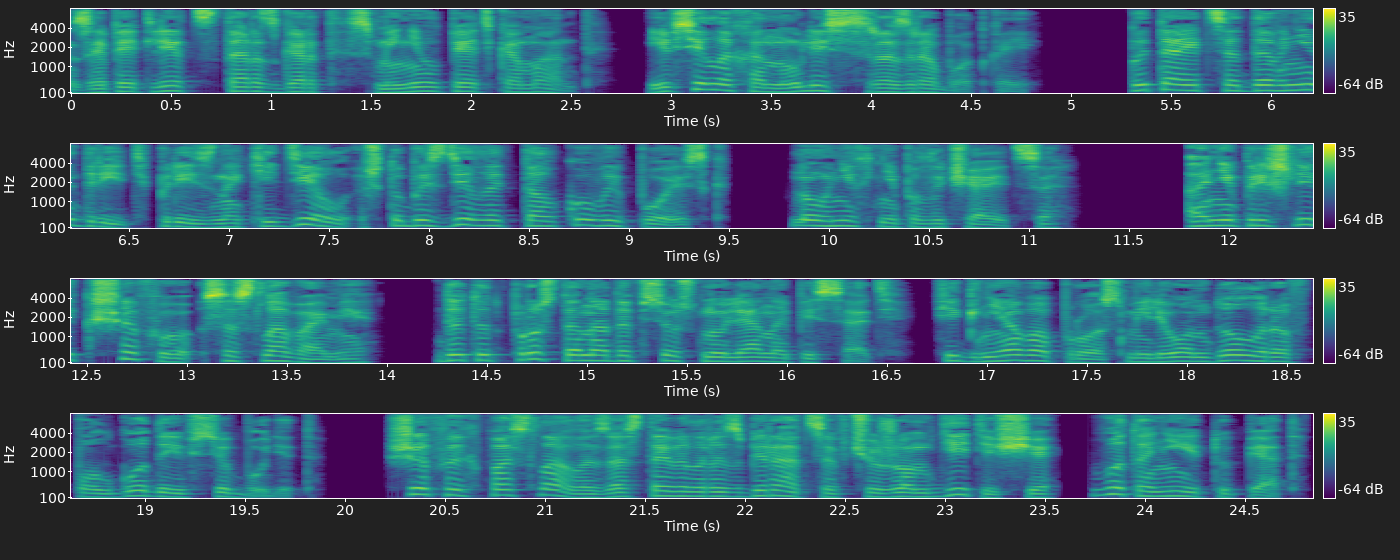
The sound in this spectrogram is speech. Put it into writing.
За пять лет Старсгард сменил пять команд, и все лоханулись с разработкой. Пытается довнедрить признаки дел, чтобы сделать толковый поиск, но у них не получается. Они пришли к шефу со словами «Да тут просто надо все с нуля написать. Фигня вопрос, миллион долларов, полгода и все будет». Шеф их послал и заставил разбираться в чужом детище, вот они и тупят.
